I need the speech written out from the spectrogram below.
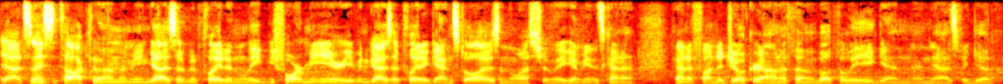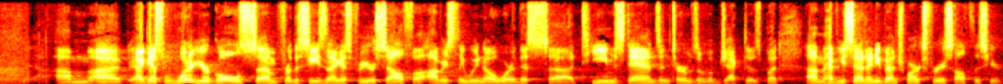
Yeah, it's nice to talk to them. I mean, guys that have been played in the league before me, or even guys I played against while I was in the Western League. I mean, it's kind of kind of fun to joke around with them about the league, and, and yeah, it's been good. Um, uh, I guess what are your goals um, for the season? I guess for yourself. Uh, obviously, we know where this uh, team stands in terms of objectives, but um, have you set any benchmarks for yourself this year?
